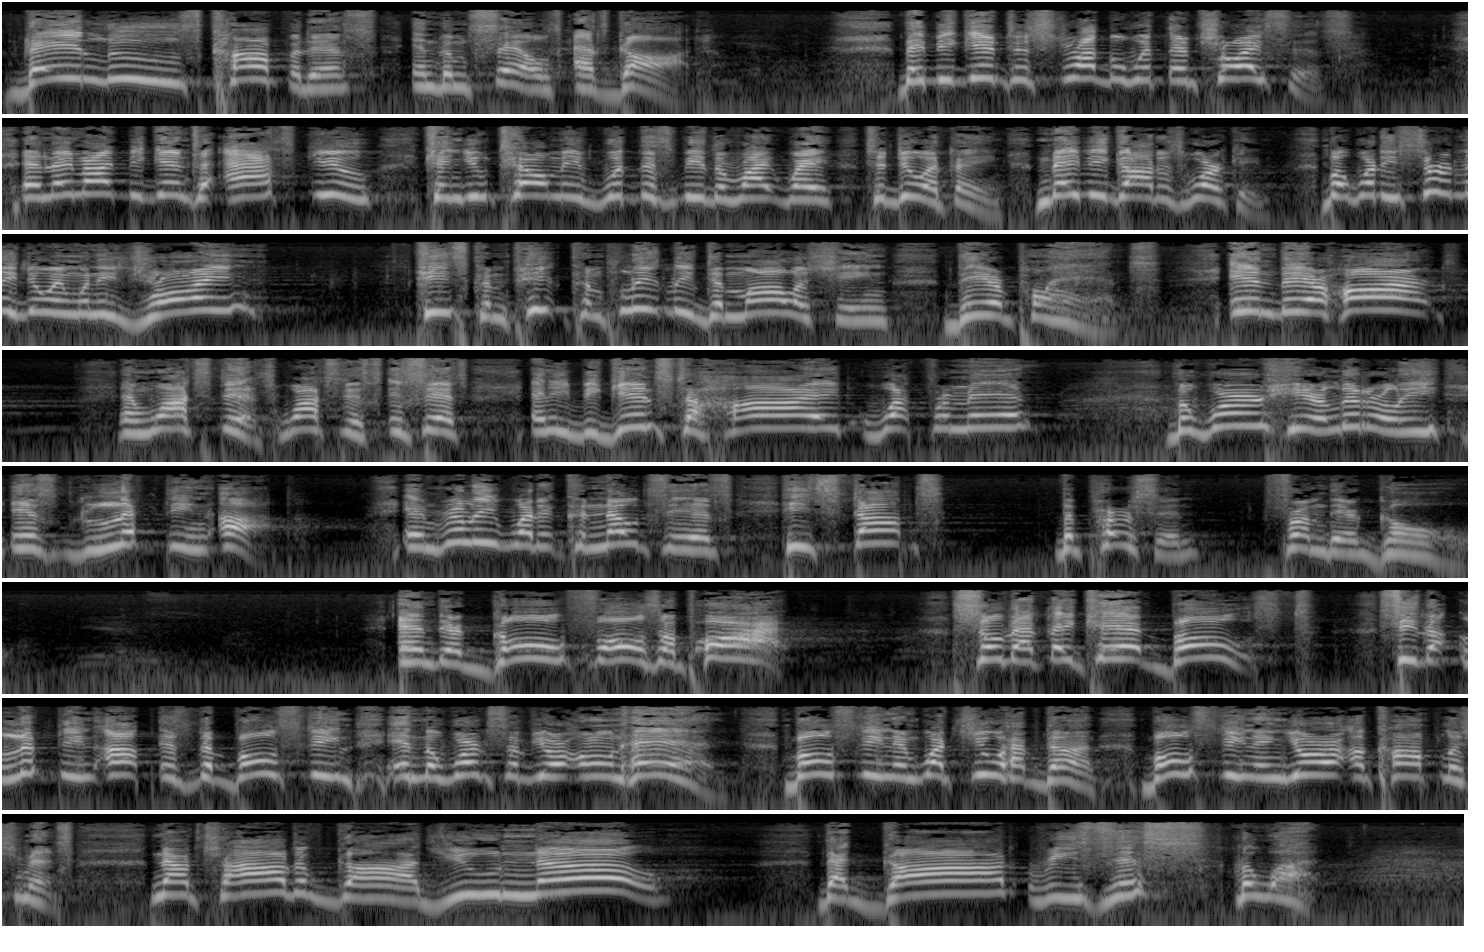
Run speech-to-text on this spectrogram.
they lose confidence in themselves as God. They begin to struggle with their choices. And they might begin to ask you, can you tell me, would this be the right way to do a thing? Maybe God is working. But what he's certainly doing when he's drawing, he's com- completely demolishing their plans in their heart. And watch this, watch this. It says, and he begins to hide what from man? The word here literally is lifting up. And really, what it connotes is he stops the person from their goal. And their goal falls apart so that they can't boast. See, the lifting up is the boasting in the works of your own hand, boasting in what you have done, boasting in your accomplishments. Now, child of God, you know that God resists the what?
